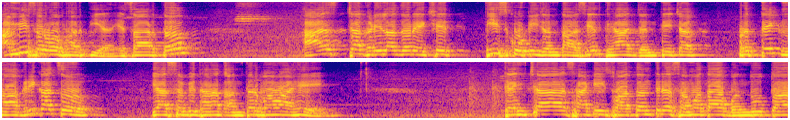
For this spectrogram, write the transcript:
आम्ही सर्व भारतीय याचा अर्थ आजच्या घडीला जर एकशे तीस कोटी जनता असेल त्या जनतेच्या प्रत्येक नागरिकाचं या संविधानात अंतर्भाव आहे. त्यांच्यासाठी स्वातंत्र्य समता बंधुता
